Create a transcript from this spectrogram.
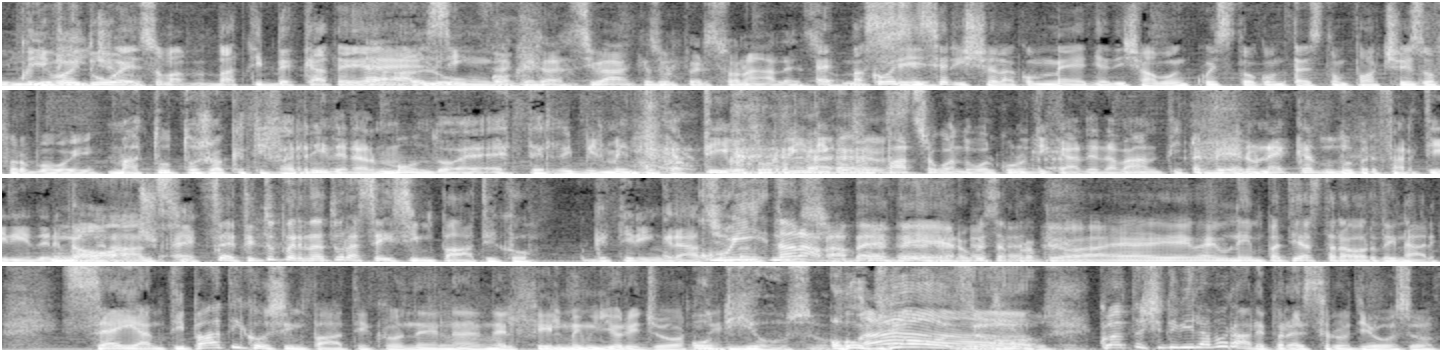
il Quindi voi litigio. due insomma battibeccate Eh, a sì, lungo. anche- si va anche sul personale. Eh, ma come Sì. si inserisce la commedia, diciamo, in questo contesto un po' acceso fra voi? Ma tutto ciò che ti fa ridere al mondo è, è terribilmente cattivo. Tu ridi come un pazzo quando qualcuno ti cade davanti. E non è caduto per farti ridere. No, poveraccio. anzi. Ecco, Senti, tu per natura sei simpatico. che ti ringrazio. Qui, no, no, vabbè, è vero, questa è proprio è, è un'empatia straordinaria. Sei antipatico o simpatico nel, nel film I migliori giorni? Odioso. Odioso! Ah, odioso. Quanto ci devi lavorare per essere odioso?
